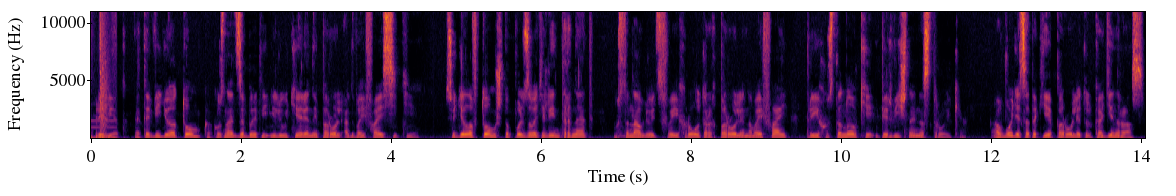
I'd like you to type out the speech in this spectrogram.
привет! Это видео о том, как узнать забытый или утерянный пароль от Wi-Fi сети. Все дело в том, что пользователи интернет устанавливают в своих роутерах пароли на Wi-Fi при их установке и первичной настройке. А вводятся такие пароли только один раз.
